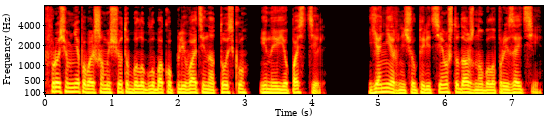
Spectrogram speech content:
Впрочем, мне по большому счету было глубоко плевать и на Тоську, и на ее постель. Я нервничал перед тем, что должно было произойти.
